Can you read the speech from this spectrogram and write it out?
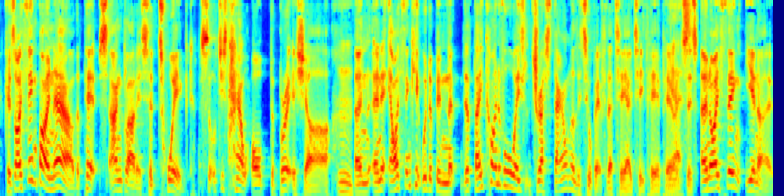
Because I think by now the Pips and Gladys had twigged sort of just how odd the British are. Mm. And and it, I think it would have been that they kind of always dressed down a little bit for their TOTP appearances. Yes. And I think, you know,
